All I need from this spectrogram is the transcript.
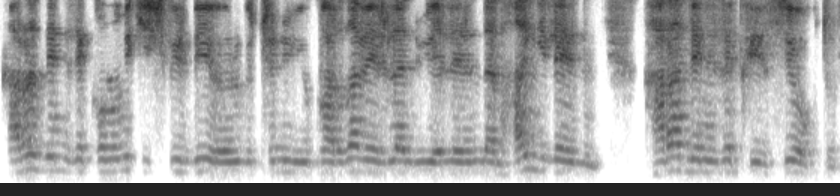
Karadeniz Ekonomik İşbirliği Örgütü'nün yukarıda verilen üyelerinden hangilerinin Karadeniz'e kıyısı yoktur?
